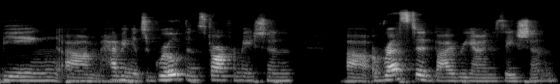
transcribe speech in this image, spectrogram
being um, having its growth and star formation uh, arrested by reionization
